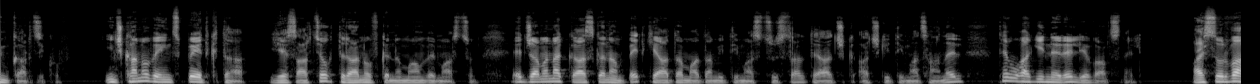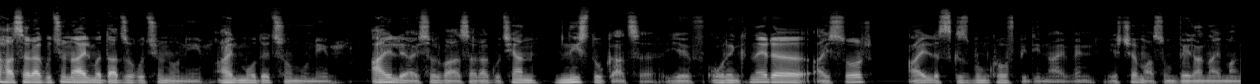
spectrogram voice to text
իմ կարծիքով։ Ինչքանով է ինձ պետք դա, ես արդյոք դրանով կնմանվեմ Աստծուն։ Այդ ժամանակ կհասկանամ պետք է Ադամ Ադամի դիմաց ցույց տալ, թե աչք աչքի դիմաց հանել, թե ուղագի ներել եւ անցնել։ Այսօրվա հասարակությունը այլ մտածողություն ունի, այլ մոդեցում ունի, այլ է այսօրվա հասարակության նիստ ու կացը եւ օրենքները այսօր այլ սկզբունքով պիտի նայվեն։ Ես չեմ ասում վերանայման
